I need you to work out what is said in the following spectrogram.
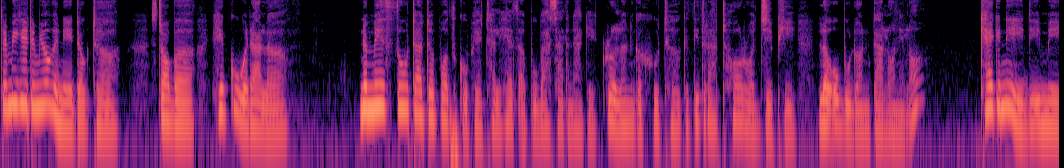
တမီကေတမျိုးကနေဒေါက်တာစတော့ဘာဟေကူဝဒါလာ နမေသူတာတပတ်ကိုဖဲတယ်ဟက်အပူဘာသာတနာကေကရလန်ကခုထကတိတရာထောရ GP လောအဘူဒွန်တာလောနေလောခဲကနီဒီမီ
